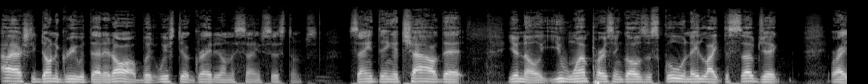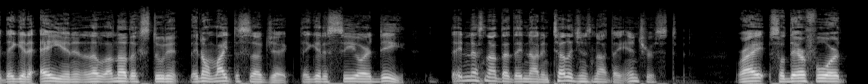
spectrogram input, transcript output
I actually don't agree with that at all, but we're still graded on the same systems. Same thing, a child that, you know, you one person goes to school and they like the subject, right? They get an A in it. Another student, they don't like the subject. They get a C or a D. They, that's not that they're not intelligent, it's not their interest, right? So therefore,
